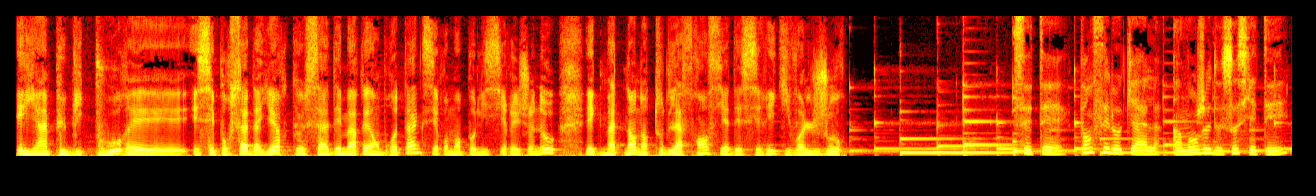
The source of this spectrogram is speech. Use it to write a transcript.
et il y a un public pour. Et, et c'est pour ça d'ailleurs que ça a démarré en Bretagne, ces romans policiers régionaux, et que maintenant dans toute la France, il y a des séries qui voient le jour. C'était Pensée locale, un enjeu de société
